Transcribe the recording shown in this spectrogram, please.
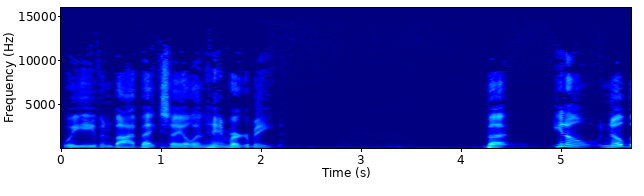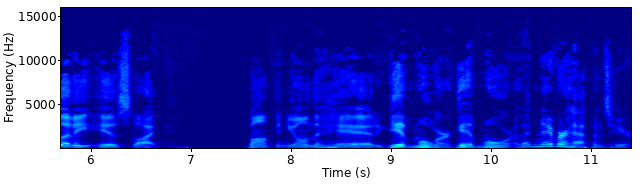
we even buy bake sale and hamburger meat. But, you know, nobody is like, bonking you on the head, give more, give more. That never happens here.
